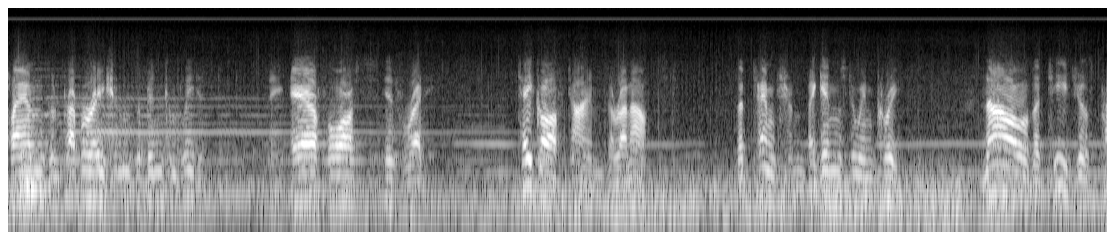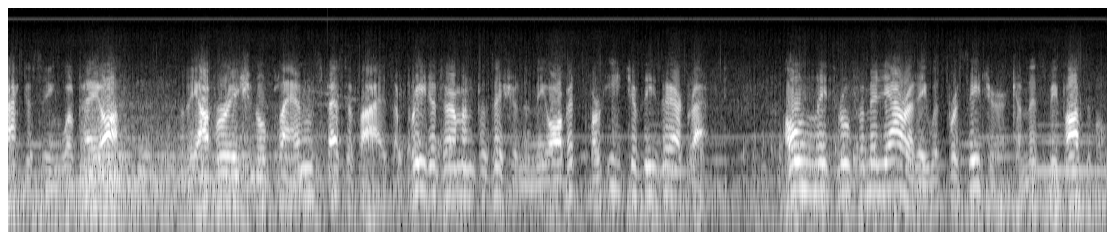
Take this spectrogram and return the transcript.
Plans and preparations have been completed. Air Force is ready. Takeoff times are announced. The tension begins to increase. Now the tedious practicing will pay off. The operational plan specifies a predetermined position in the orbit for each of these aircraft. Only through familiarity with procedure can this be possible.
